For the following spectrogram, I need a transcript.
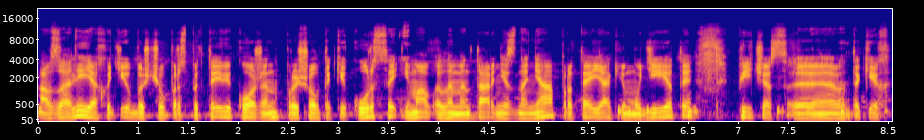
А взагалі я хотів би, щоб в перспективі кожен пройшов пройшов такі курси і мав елементарні знання про те, як йому діяти під час е, таких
